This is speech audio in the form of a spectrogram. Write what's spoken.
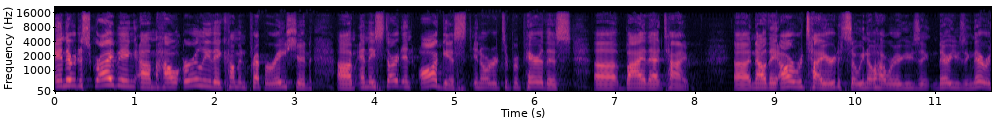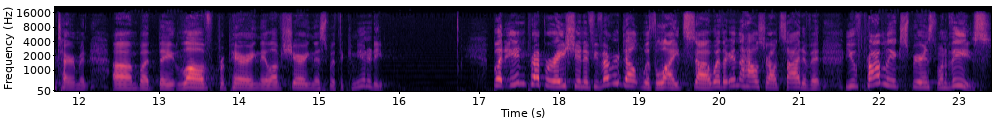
And they were describing um, how early they come in preparation, um, and they start in August in order to prepare this by that time. Uh, now they are retired, so we know how we're using, they're using their retirement, um, but they love preparing, they love sharing this with the community. But in preparation, if you've ever dealt with lights, uh, whether in the house or outside of it, you've probably experienced one of these.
